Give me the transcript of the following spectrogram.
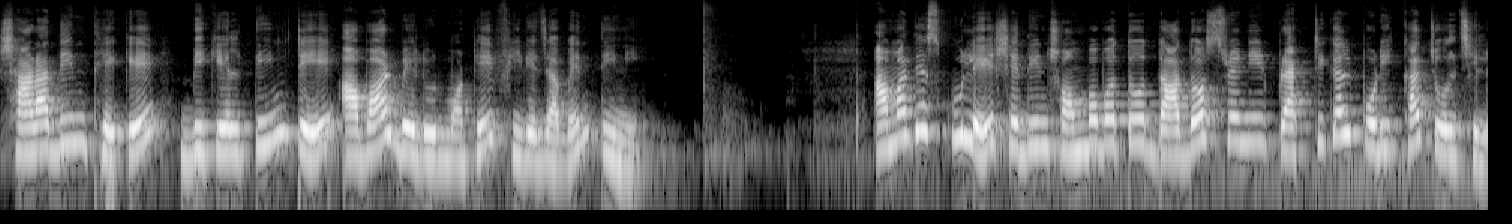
সারাদিন থেকে বিকেল তিনটে আবার বেলুর মঠে ফিরে যাবেন তিনি। আমাদের স্কুলে সেদিন সম্ভবত দ্বাদশ শ্রেণির প্র্যাকটিক্যাল পরীক্ষা চলছিল,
